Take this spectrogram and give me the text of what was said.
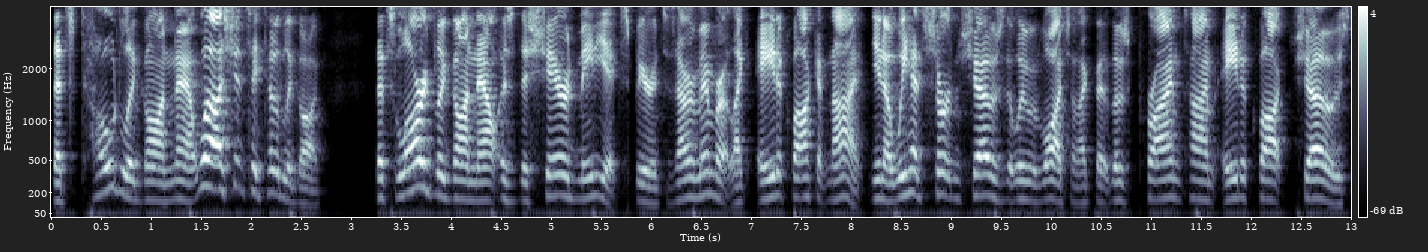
that's totally gone now. Well, I shouldn't say totally gone that's largely gone now is the shared media experiences. I remember at like eight o'clock at night. You know, we had certain shows that we would watch, and like the, those prime time eight o'clock shows,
